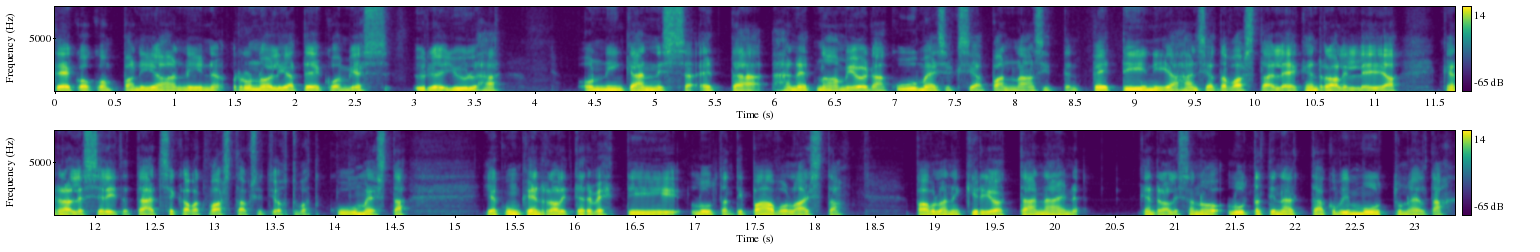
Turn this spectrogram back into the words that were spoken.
TK-komppaniaan, niin runoilija TK-mies Yrjö Jylhä on niin kännissä, että hänet naamioidaan kuumeiseksi ja pannaan sitten petiin ja hän sieltä vastailee kenraalille ja kenraalille selitetään, että sekavat vastaukset johtuvat kuumeesta. Ja kun kenraali tervehtii luutanti Paavolaista, Paavolainen kirjoittaa näin, kenraali sanoo, luutanti näyttää kovin muuttuneelta –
